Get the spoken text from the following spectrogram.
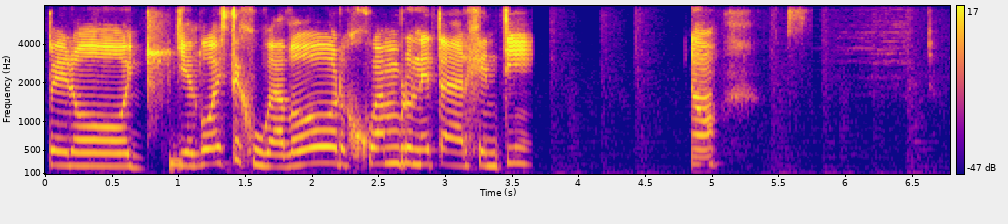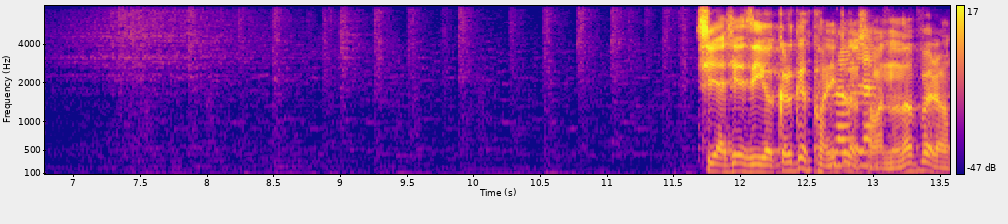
pero llegó este jugador, Juan Bruneta, argentino, Sí, así es, digo, creo que Juanito nos abandonó, pero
